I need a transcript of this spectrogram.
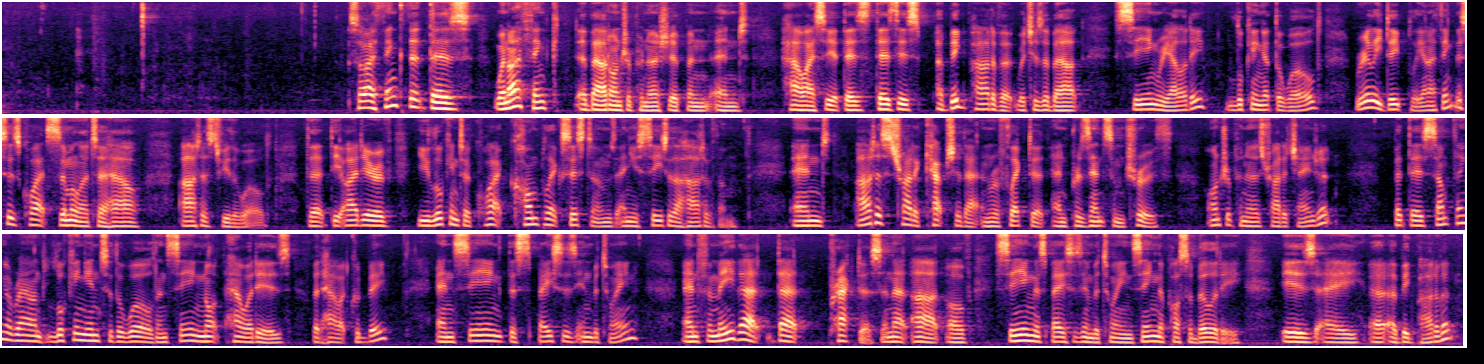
So I think that there's, when I think about entrepreneurship and, and how I see it, there's, there's this, a big part of it which is about seeing reality, looking at the world really deeply. And I think this is quite similar to how artists view the world. That the idea of you look into quite complex systems and you see to the heart of them. And Artists try to capture that and reflect it and present some truth. Entrepreneurs try to change it. But there's something around looking into the world and seeing not how it is, but how it could be, and seeing the spaces in between. And for me, that, that practice and that art of seeing the spaces in between, seeing the possibility, is a, a, a big part of it.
